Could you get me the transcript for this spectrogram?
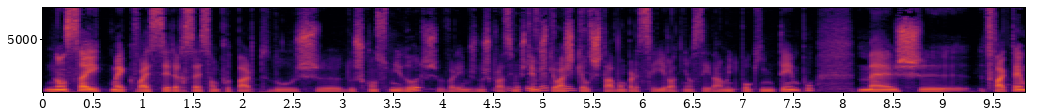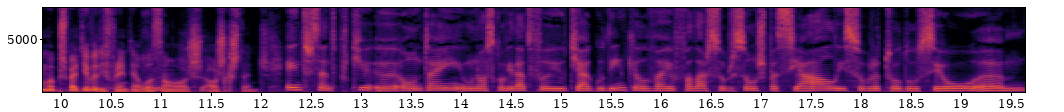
Não sei como é que vai ser a recepção por parte dos, eh, dos consumidores, veremos nos próximos Exatamente. tempos, que eu acho que eles estavam para sair ou tinham saído há muito pouquinho tempo, mas eh, de facto é uma perspectiva diferente em relação uhum. aos, aos restantes. É interessante porque uh, ontem o nosso convidado foi o Tiago Godin, que ele veio falar sobre som espacial e sobre todo o seu um,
